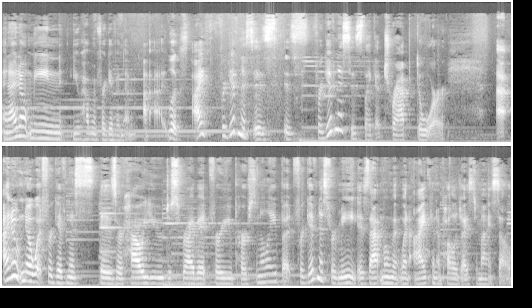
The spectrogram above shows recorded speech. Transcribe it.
And I don't mean you haven't forgiven them. I, look, I forgiveness is is forgiveness is like a trap door. I, don't know what forgiveness is or how you describe it for you personally, but forgiveness for me is that moment when I can apologize to myself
